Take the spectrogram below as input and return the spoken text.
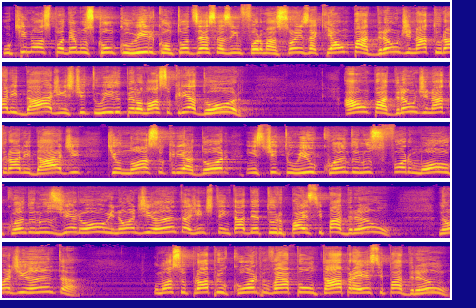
o que nós podemos concluir com todas essas informações é que há um padrão de naturalidade instituído pelo nosso Criador. Há um padrão de naturalidade que o nosso Criador instituiu quando nos formou, quando nos gerou, e não adianta a gente tentar deturpar esse padrão. Não adianta. O nosso próprio corpo vai apontar para esse padrão.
